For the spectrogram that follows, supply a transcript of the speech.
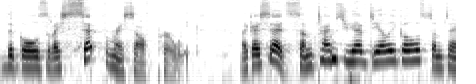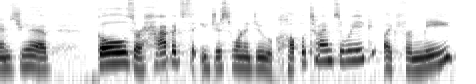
the goals that I set for myself per week. Like I said, sometimes you have daily goals, sometimes you have goals or habits that you just want to do a couple times a week. Like for me,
